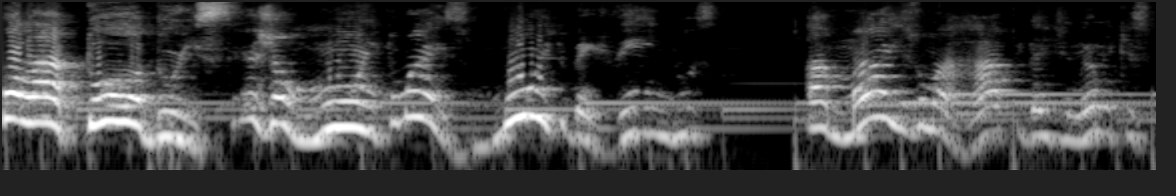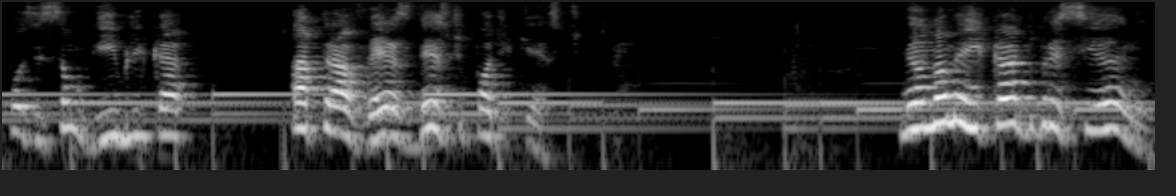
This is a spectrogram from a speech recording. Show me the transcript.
Olá a todos! Sejam muito, mas muito bem-vindos a mais uma rápida e dinâmica exposição bíblica através deste podcast. Meu nome é Ricardo Bresciani.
